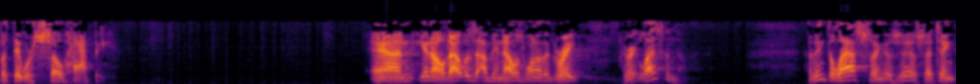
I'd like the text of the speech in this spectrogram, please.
but they were so happy. And, you know, that was, I mean, that was one of the great, great lessons. I think the last thing is this. I think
